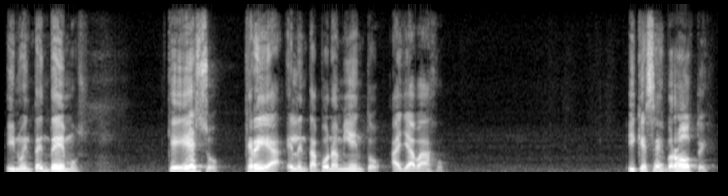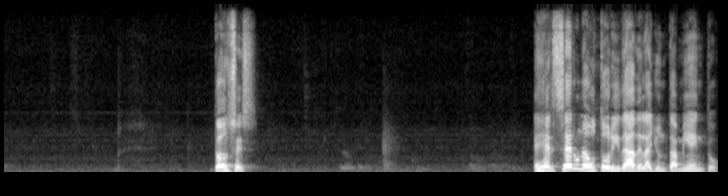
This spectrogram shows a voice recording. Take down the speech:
Y no entendemos que eso crea el entaponamiento allá abajo y que se brote. Entonces, ejercer una autoridad del ayuntamiento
